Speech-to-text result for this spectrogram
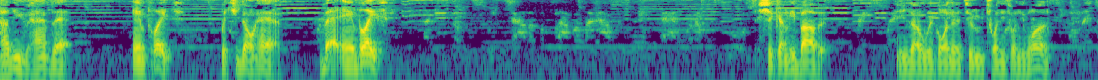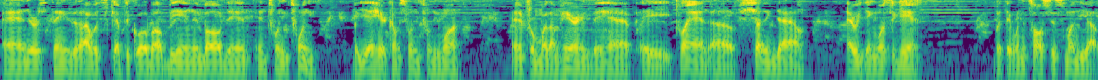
How do you have that in place, but you don't have that in place? Shit got me bothered. You know, we're going into 2021, and there's things that I was skeptical about being involved in in 2020. But yeah, here comes 2021. And from what I'm hearing, they have a plan of shutting down everything once again. But they want to toss this money out.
